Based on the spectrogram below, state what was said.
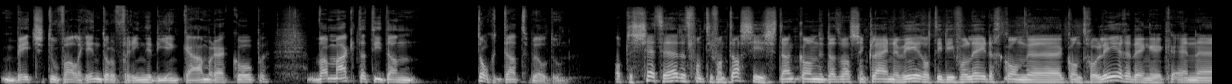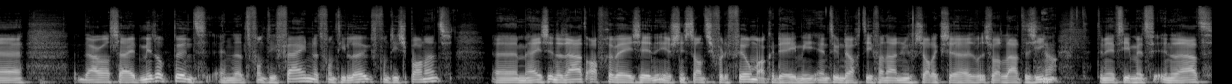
een beetje toevallig in door vrienden die een camera kopen. Wat maakt dat hij dan toch dat wil doen? Op de set, hè, dat vond hij fantastisch. Dan kon, dat was een kleine wereld die hij volledig kon eh, controleren, denk ik. En eh, daar was hij het middelpunt. En dat vond hij fijn, dat vond hij leuk, dat vond hij spannend. Ehm, hij is inderdaad afgewezen in eerste instantie voor de filmacademie. En toen dacht hij van, nou, nu zal ik ze eens wat laten zien. Ja. Toen heeft hij met inderdaad...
